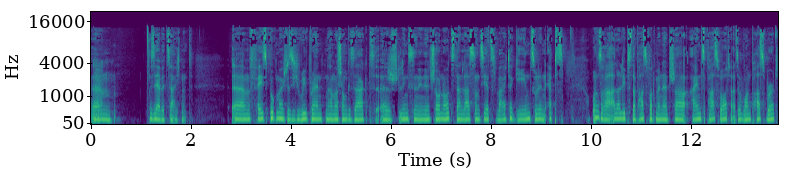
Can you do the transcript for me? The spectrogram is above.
Ja. Ähm, sehr bezeichnend. Ähm, Facebook möchte sich rebranden, haben wir schon gesagt. Äh, Links sind in den Show Notes. Dann lass uns jetzt weitergehen zu den Apps. Unser allerliebster Passwortmanager 1 Passwort, also One Password,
